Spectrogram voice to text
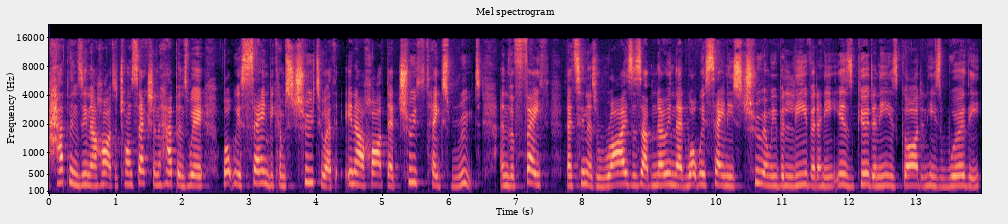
happens in our heart. A transaction happens where what we're saying becomes true to us in our heart. That truth takes root, and the faith that's in us rises up, knowing that what we're saying is true, and we believe it, and He is good, and He is God, and He's worthy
